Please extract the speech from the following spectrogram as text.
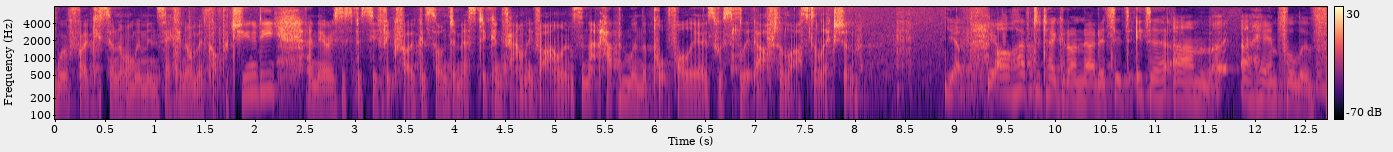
we're focusing on women's economic opportunity, and there is a specific focus on domestic and family violence, and that happened when the portfolios were split after the last election. Yep. yep. I'll have to take it on notice. It's, it's a, um, a handful of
